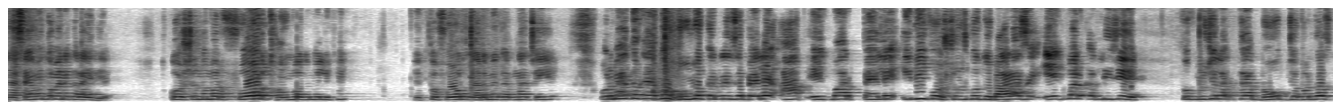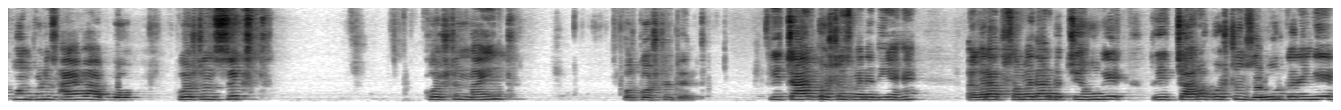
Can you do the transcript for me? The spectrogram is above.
सेवन तो मैंने कराई दिया क्वेश्चन नंबर फोर्थ होमवर्क में लिखें। एक तो फोर्थ घर में करना चाहिए। और मैं तो कहता हूँ होमवर्क करने से पहले आप एक बार पहले इन्हीं क्वेश्चंस को दोबारा से एक बार कर लीजिए तो मुझे लगता है बहुत ज़बरदस्त कॉन्फिडेंस आएगा आपको। क्वेश्चन सिक्स क्वेश्चन नाइन्थ और क्वेश्चन टेंथ ये चार क्वेश्चंस मैंने दिए हैं। अगर आप समझदार बच्चे होंगे तो ये चारों क्वेश्चन ज़रूर करेंगे।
